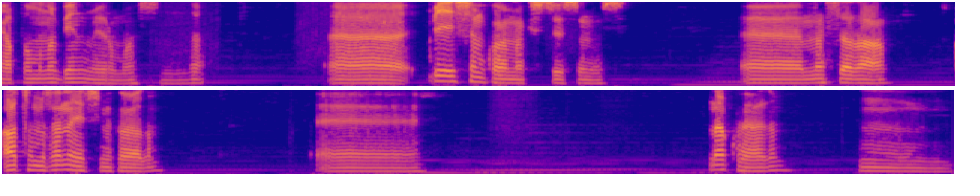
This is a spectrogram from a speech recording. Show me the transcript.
yapımını bilmiyorum aslında. Ee, bir isim koymak istiyorsunuz. Ee, mesela atımıza ne ismi koyalım? Ee, ne koyalım? Hmm.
